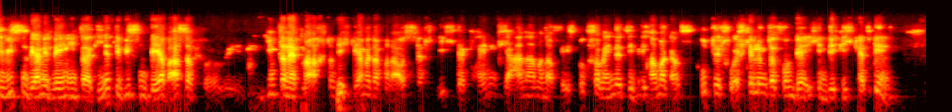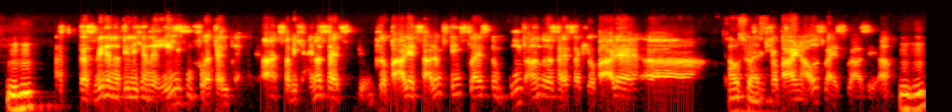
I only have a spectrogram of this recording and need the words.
Die wissen, wer mit wem interagiert, die wissen, wer was auf äh, Internet macht. Und ich gehe mal davon aus, selbst ich, der keinen Klarnamen auf Facebook verwendet, die, haben eine ganz gute Vorstellung davon, wer ich in Wirklichkeit bin. Mhm. Also Das würde natürlich einen Riesenvorteil bringen. Ja, jetzt habe ich einerseits globale Zahlungsdienstleistung und andererseits eine globale, äh, Ausweis. einen globalen Ausweis quasi. Ja. Mhm.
